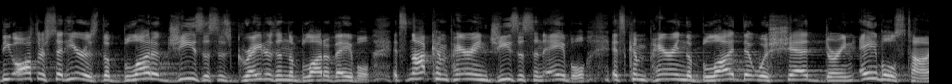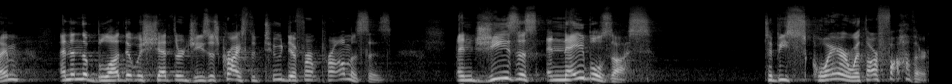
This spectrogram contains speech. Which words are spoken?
the author said here is the blood of Jesus is greater than the blood of Abel. It's not comparing Jesus and Abel, it's comparing the blood that was shed during Abel's time and then the blood that was shed through Jesus Christ, the two different promises. And Jesus enables us to be square with our Father,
